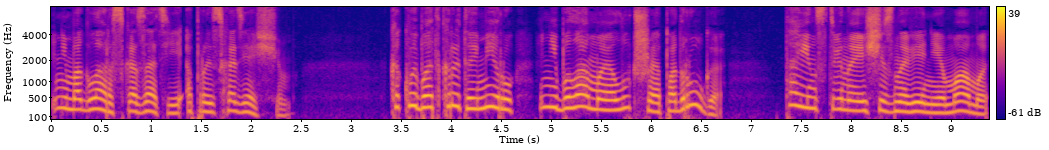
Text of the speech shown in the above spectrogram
не могла рассказать ей о происходящем. Какой бы открытой миру ни была моя лучшая подруга, таинственное исчезновение мамы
